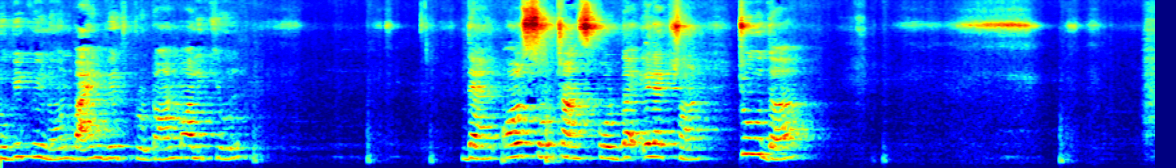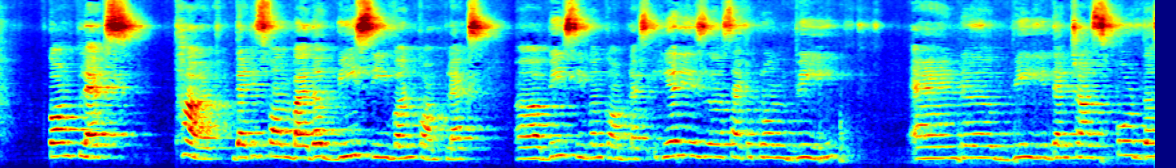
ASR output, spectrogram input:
ubiquinone bind with proton molecule then also transport the electron to the complex third that is formed by the BC1 complex uh, BC1 complex here is uh, cytochrome B and uh, B then transport the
